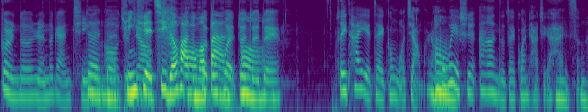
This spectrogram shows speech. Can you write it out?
个人的人的感情，对然后对，贫就这样血气的话哦怎么办？会不会？对对嗯，对。所以他也在跟我讲嘛，然后嗯。我也是暗暗的在观察这个孩子。嗯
